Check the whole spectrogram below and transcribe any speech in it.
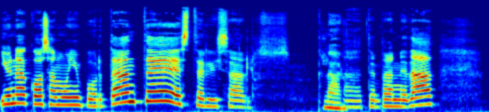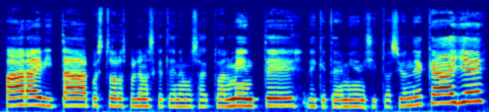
Y una cosa muy importante, esterilizarlos claro. a temprana edad para evitar pues todos los problemas que tenemos actualmente de que terminen en situación de calle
